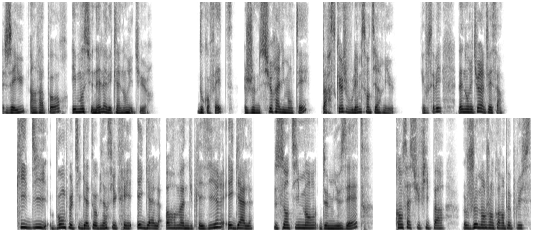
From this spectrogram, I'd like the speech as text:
j'ai eu un rapport émotionnel avec la nourriture. Donc en fait, je me suralimentais parce que je voulais me sentir mieux. Et vous savez, la nourriture, elle fait ça. Qui dit bon petit gâteau bien sucré égale hormone du plaisir, égale sentiment de mieux-être. Quand ça suffit pas, je mange encore un peu plus.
